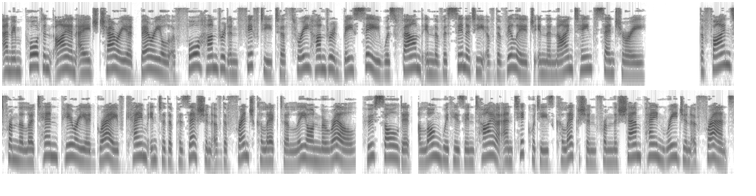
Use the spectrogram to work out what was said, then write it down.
An important Iron Age chariot burial of 450 to 300 BC was found in the vicinity of the village in the 19th century. The finds from the La period grave came into the possession of the French collector Léon Morel, who sold it, along with his entire antiquities collection from the Champagne region of France,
